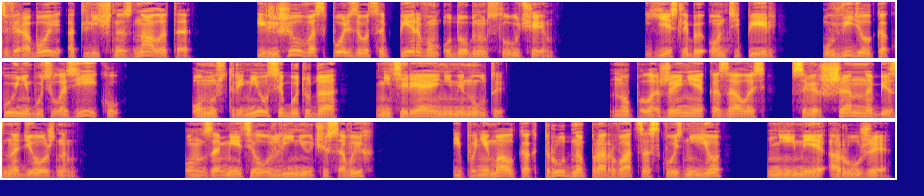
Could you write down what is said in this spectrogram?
Зверобой отлично знал это и решил воспользоваться первым удобным случаем. Если бы он теперь увидел какую-нибудь лазейку, он устремился бы туда, не теряя ни минуты. Но положение казалось совершенно безнадежным. Он заметил линию часовых и понимал, как трудно прорваться сквозь нее, не имея оружия.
